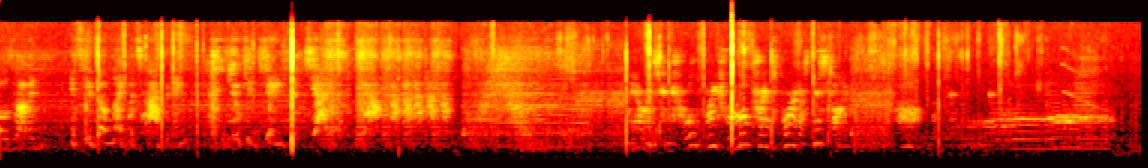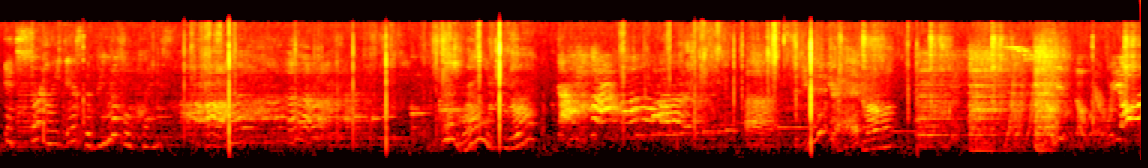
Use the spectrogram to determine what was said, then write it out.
Remote Robin? If you don't like what's happening, you can change the channel. Where is Control Freak's remote transported us this time? It certainly is the beautiful place. What's wrong with you, girl? Uh, did you hit your head, Mama? You know where we are?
